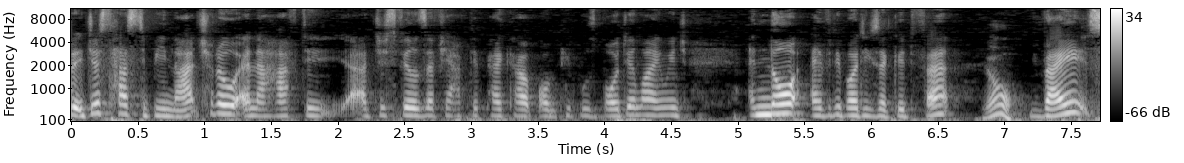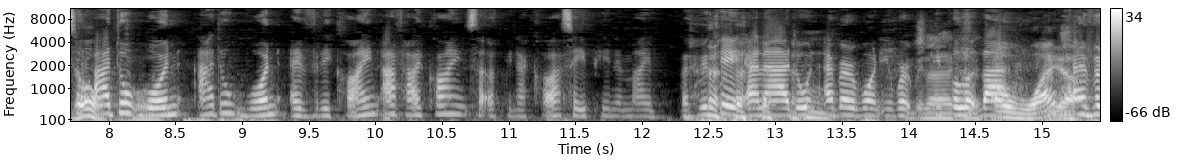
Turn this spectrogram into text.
it just has to be natural, and I have to. I just feel as if you have to pick up on people's body language, and not everybody's a good fit, No. right? So No, I don't totally. want. I don't want every client. I've had clients that have been a class A pain in my bahookie, and I don't ever want to work with people like that. Oh, what? Yeah. Ever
